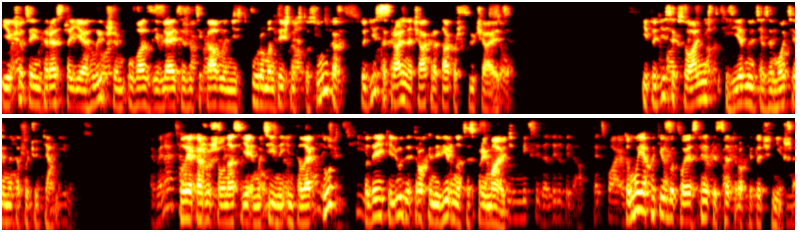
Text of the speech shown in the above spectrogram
І якщо цей інтерес стає глибшим, у вас з'являється зацікавленість у романтичних стосунках, тоді сакральна чакра також включається. І тоді сексуальність з'єднується з емоціями та почуттями. Коли я кажу, що у нас є емоційний інтелект тут, то деякі люди трохи невірно це сприймають. Тому я хотів би пояснити це трохи точніше.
